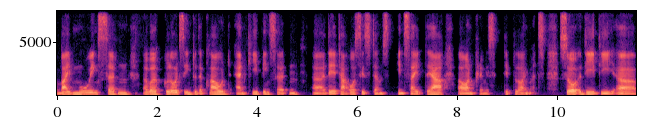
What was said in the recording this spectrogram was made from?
by moving certain uh, workloads into the cloud and keeping certain uh, data or systems inside their on-premise deployments. So the the uh,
